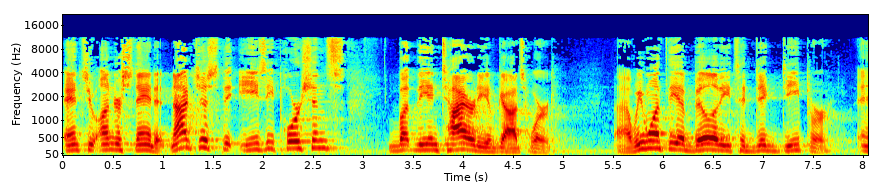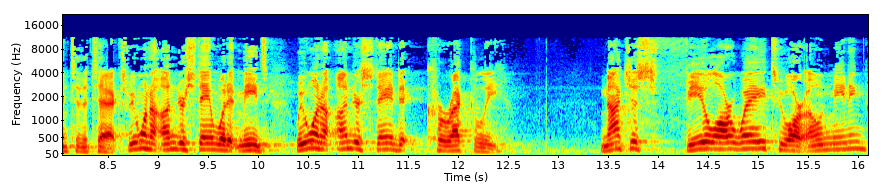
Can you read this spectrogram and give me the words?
and to understand it. Not just the easy portions, but the entirety of God's Word. Uh, we want the ability to dig deeper into the text. We want to understand what it means. We want to understand it correctly. Not just feel our way to our own meaning,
